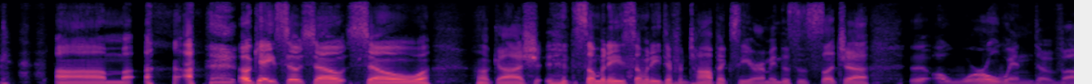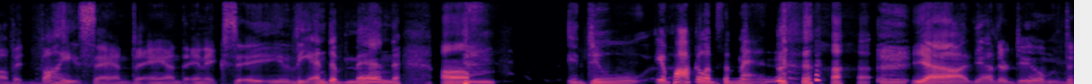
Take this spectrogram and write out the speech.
um okay, so so so oh gosh, so many so many different topics here. I mean, this is such a a whirlwind of, of advice and and and ex- eh, the end of men. Um do The apocalypse of men. yeah, yeah, they're doomed.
